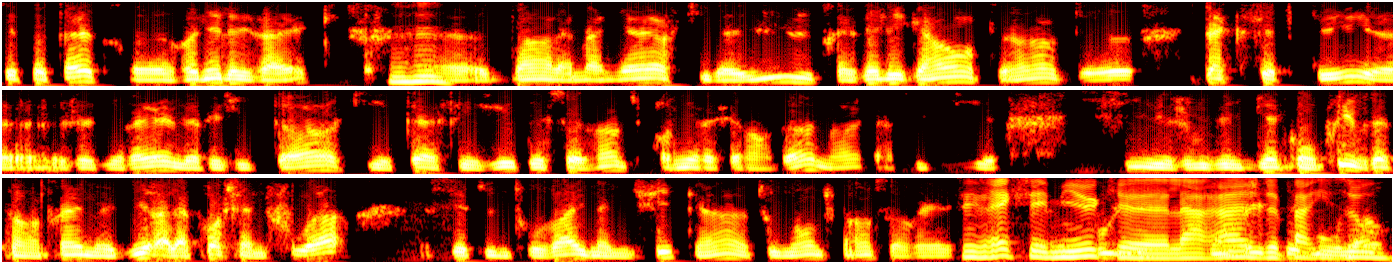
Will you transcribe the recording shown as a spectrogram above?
c'est peut-être euh, René Lévesque, mm-hmm. dans la manière qu'il a eue, très élégante, hein, de d'accepter, je dirais, le résultat qui était à ses yeux décevant du premier référendum, hein, quand il dit, si je vous ai bien compris, vous êtes en train de me dire à la prochaine fois, c'est une trouvaille magnifique. Hein. Tout le monde, je pense, aurait. C'est vrai que c'est mieux que la rage de Parisot.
